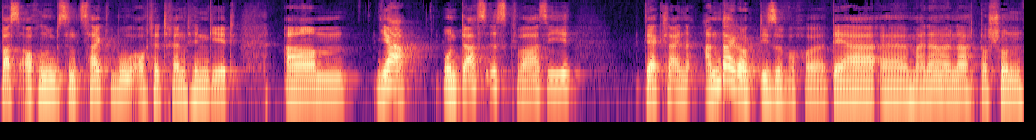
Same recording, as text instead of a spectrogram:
was auch so ein bisschen zeigt, wo auch der Trend hingeht. Ähm, ja, und das ist quasi der kleine Underdog diese Woche, der äh, meiner Meinung nach doch schon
